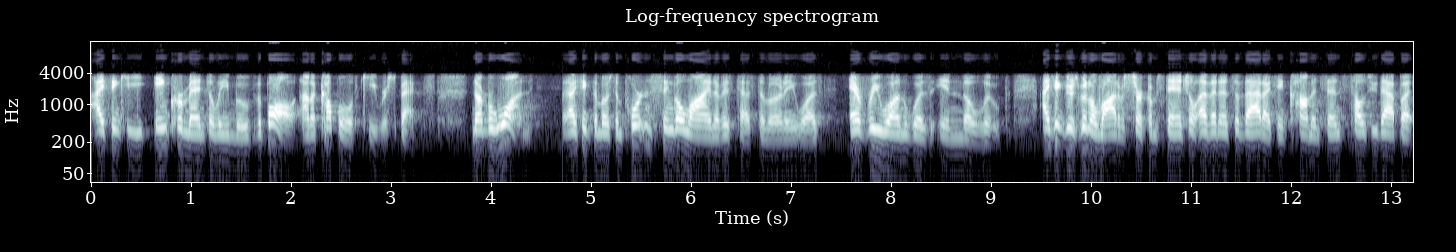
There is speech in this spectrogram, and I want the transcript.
I think he incrementally moved the ball on a couple of key respects. Number one, I think the most important single line of his testimony was everyone was in the loop. I think there's been a lot of circumstantial evidence of that. I think common sense tells you that, but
